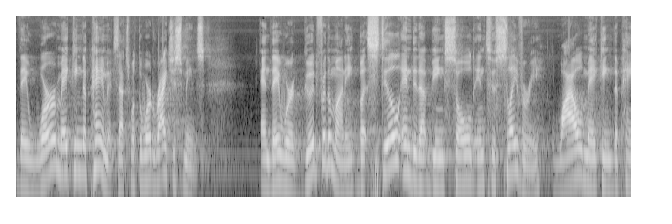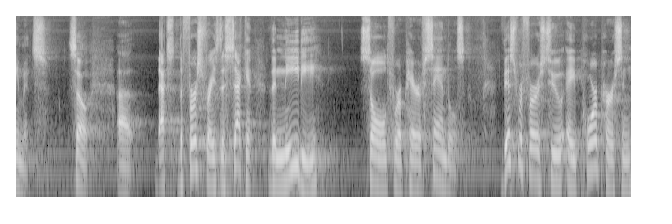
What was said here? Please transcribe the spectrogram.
They were making the payments. That's what the word righteous means and they were good for the money, but still ended up being sold into slavery while making the payments. So uh, that's the first phrase. The second, the needy sold for a pair of sandals. This refers to a poor person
